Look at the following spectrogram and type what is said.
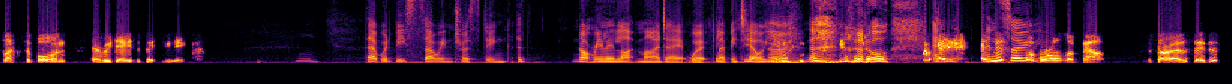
flexible, and every day is a bit unique. that would be so interesting. It's not really like my day at work, let me tell you. No, no, not at all. And, And, and and this so is what we're all about. Sorry, I was say this is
